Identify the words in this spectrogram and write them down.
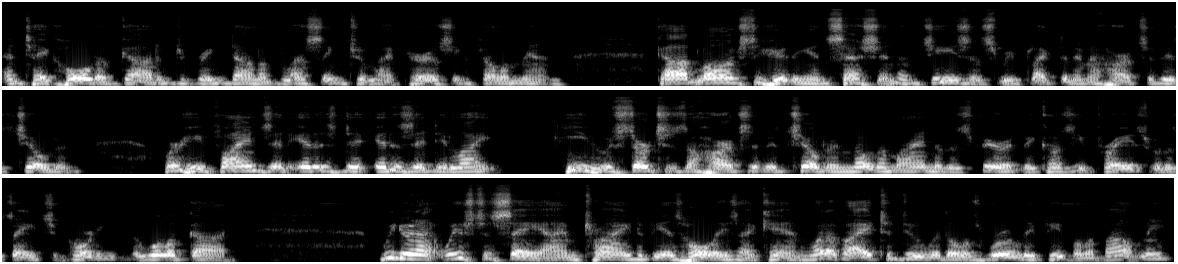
and take hold of God and to bring down a blessing to my perishing fellow men. God longs to hear the intercession of Jesus reflected in the hearts of his children. Where he finds it, it is, de- it is a delight. He who searches the hearts of his children know the mind of the Spirit because he prays for the saints according to the will of God. We do not wish to say, I am trying to be as holy as I can. What have I to do with those worldly people about me?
